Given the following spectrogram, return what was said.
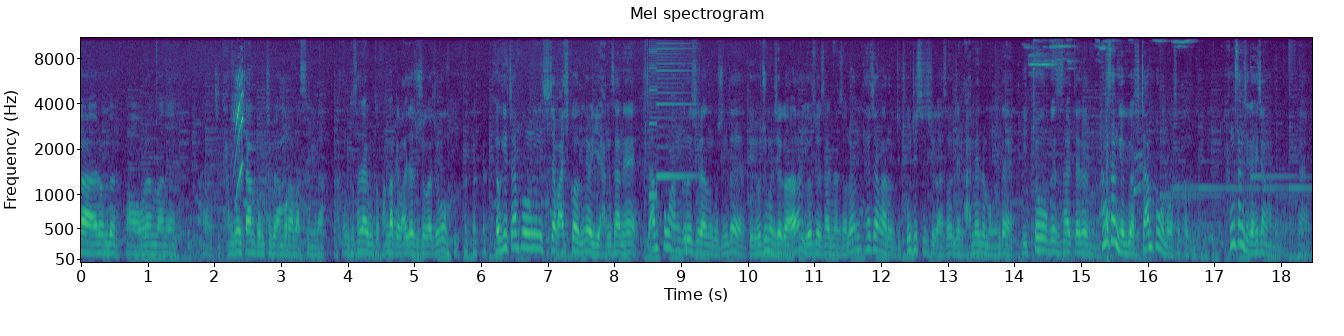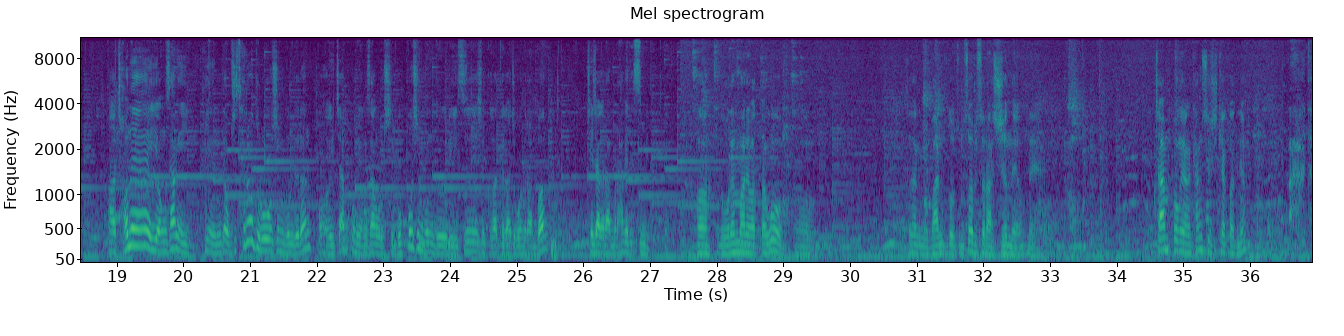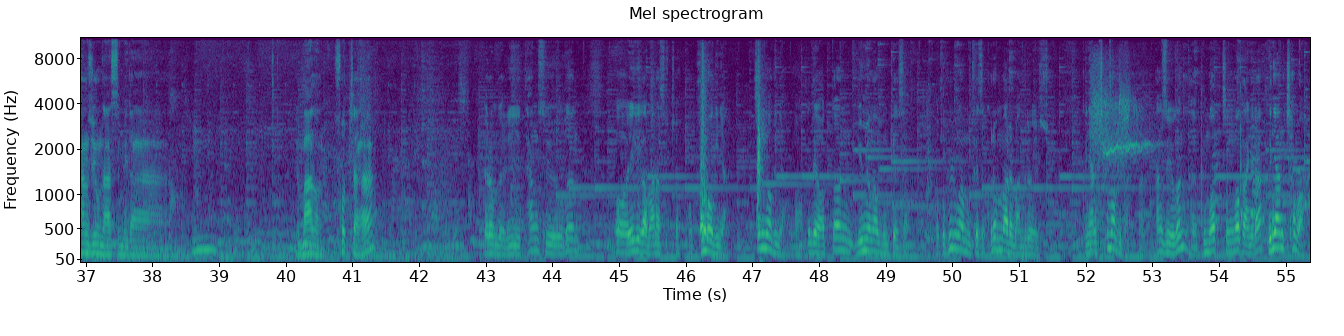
자 여러분들 어, 오랜만에 어, 저 단골 짬뽕 집에 한번 와봤습니다. 오늘도 사장님 또 반갑게 맞아주셔가지고. 여기 짬뽕이 진짜 맛있거든요 여기 양산에. 짬뽕 한 그릇이라는 곳인데 요즘은 제가 여수에 살면서는 해장하러 이제 조지스시 가서 이제 라면을 먹는데 이쪽에서 살 때는 항상 여기 와서 짬뽕을 먹었었거든요. 항상 제가 해장하는 거. 네. 아, 전에 이 영상이 있긴 있는데 혹시 새로 들어오신 분들은 어, 이 짬뽕 영상을 혹시 못 보신 분들이 있으실 것 같아가지고 오늘 한번 제작을 한번 하게 됐습니다. 네. 어, 그래도 오랜만에 왔다고 어, 사장님이 만두도 좀 서비스로 해주셨네요. 네. 짬뽕이랑 탕수육 시켰거든요. 아, 탕수육 나왔습니다. 음. 만 원, 소자. 여러분들 이 탕수육은 어, 얘기가 많았었죠. 뭐 부먹이냐, 찍먹이냐. 어, 근데 어떤 유명한 분께서, 어떤 훌륭한 분께서 그런 말을 만들어 주시죠. 그냥 처먹이다. 어, 탕수육은 어, 부먹, 찍먹 아니라 그냥 처먹.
